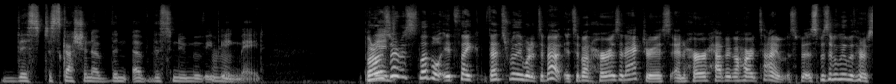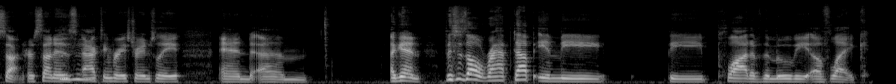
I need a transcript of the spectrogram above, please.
this discussion of the of this new movie being made. But on a surface level, it's like that's really what it's about. It's about her as an actress and her having a hard time, spe- specifically with her son. Her son is acting very strangely, and um, again, this is all wrapped up in the the plot of the movie of like,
